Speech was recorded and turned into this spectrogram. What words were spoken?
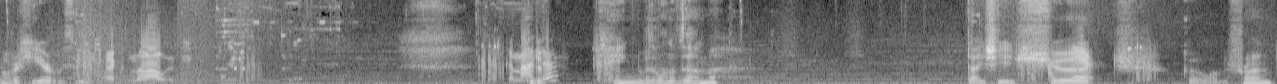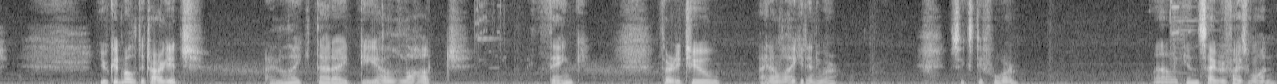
over here with you. Acknowledge. Commander? Pinged with one of them. Daishi should go on the front. You can multi-target. I like that idea a lot. I think. 32, I don't like it anymore. 64. Well, we can sacrifice one.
